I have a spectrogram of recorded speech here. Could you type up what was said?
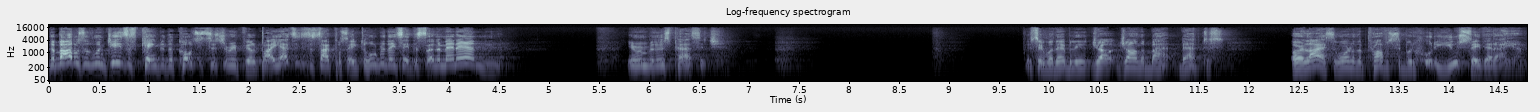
the Bible says when Jesus came to the coast of Caesarea Philippi, he asked his disciples, saying, To whom do they say the Son of Man am? You remember this passage? They say, Well, they believe John the Baptist or Elias, one of the prophets, But who do you say that I am?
